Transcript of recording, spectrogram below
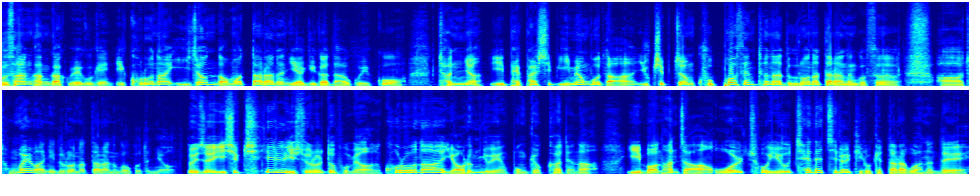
부산 감각 외국인 이 코로나 이전 넘었다라는 이야기가 나오고 있고 전년 이 182명보다 60.9%나 늘어났다라는 것은 아 정말 많이 늘어났다라는 거거든요. 또 이제 27일 이슈를 또 보면 코로나 여름 유행 본격화되나 이번 환자 5월 초 이후 최대치를 기록했다라고 하는데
